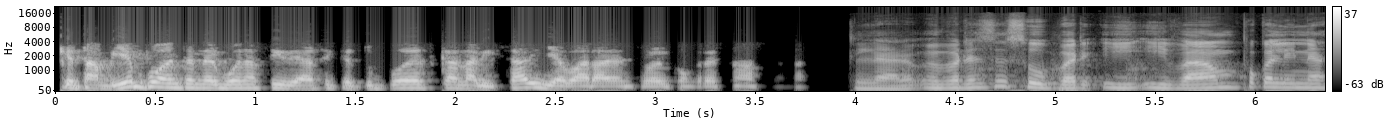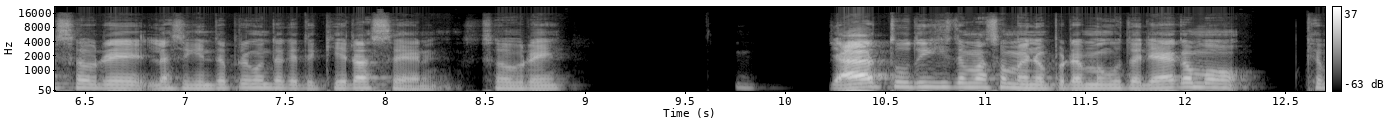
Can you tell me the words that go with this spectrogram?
que también pueden tener buenas ideas y que tú puedes canalizar y llevar adentro del Congreso Nacional. Claro, me parece súper y, y va un poco en línea sobre la siguiente pregunta que te quiero hacer, sobre ya tú dijiste más o menos, pero me gustaría como que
